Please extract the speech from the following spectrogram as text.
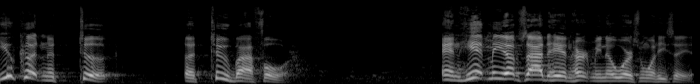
You couldn't have took a two by four and hit me upside the head and hurt me no worse than what he said.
